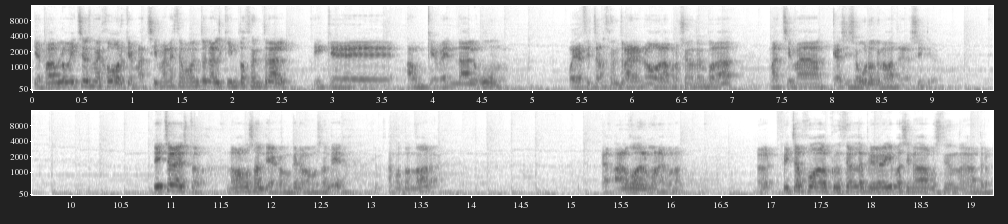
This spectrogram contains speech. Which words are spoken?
que Pavlovich es mejor, que Machima en este momento era el quinto central y que, aunque venda alguno, voy a fichar central de nuevo la próxima temporada, Machima casi seguro que no va a tener sitio. Dicho esto, no vamos al día. ¿Con qué no vamos al día? ¿Qué me estás contando ahora? Algo del Mónaco, ¿no? A ver, ficha un jugador crucial del primer equipo asignado a la posición de delantero.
